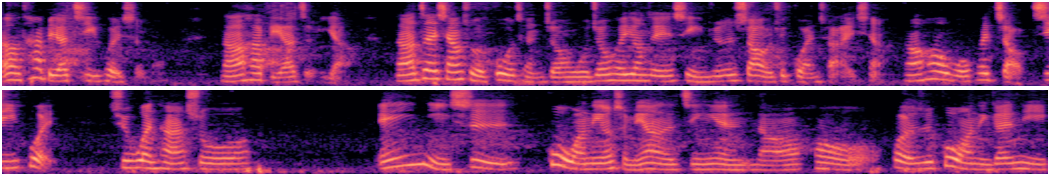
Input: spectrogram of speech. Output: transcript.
哦，他比较忌讳什么，然后他比较怎么样。然后在相处的过程中，我就会用这件事情，就是稍微去观察一下，然后我会找机会去问他说：“哎，你是过往你有什么样的经验？然后或者是过往你跟你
